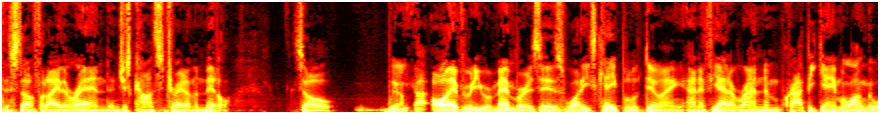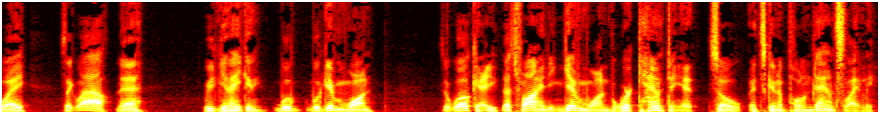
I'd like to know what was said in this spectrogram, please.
the stuff at either end and just concentrate on the middle. So we uh, all everybody remembers is what he's capable of doing, and if he had a random crappy game along the way, it's like, well, yeah, we can, he can, we'll we'll give him one. So well, okay, that's fine. You can give him one, but we're counting it, so it's going to pull him down slightly.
